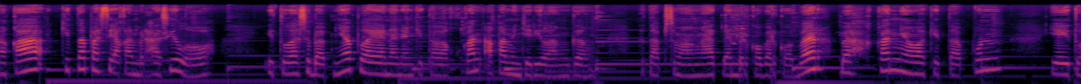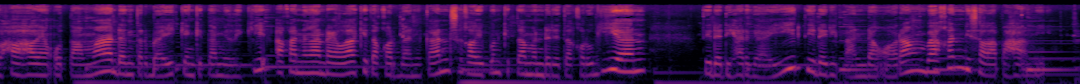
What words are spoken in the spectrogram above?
maka kita pasti akan berhasil loh. Itulah sebabnya pelayanan yang kita lakukan akan menjadi langgeng, tetap semangat dan berkobar-kobar, bahkan nyawa kita pun yaitu hal-hal yang utama dan terbaik yang kita miliki akan dengan rela kita korbankan sekalipun kita menderita kerugian, tidak dihargai, tidak dipandang orang, bahkan disalahpahami.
